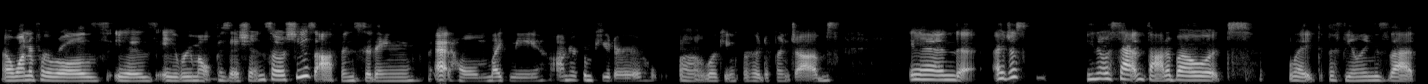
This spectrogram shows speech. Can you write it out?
Uh, one of her roles is a remote position, so she's often sitting at home, like me, on her computer, uh, working for her different jobs. And I just, you know, sat and thought about like the feelings that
